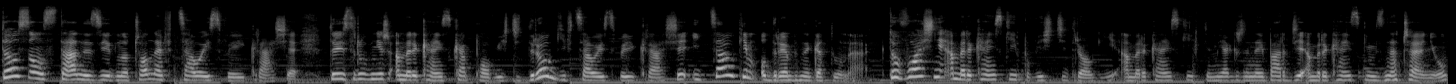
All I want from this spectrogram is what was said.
To są Stany Zjednoczone w całej swojej krasie. To jest również amerykańska powieść drogi w całej swojej krasie i całkiem odrębny gatunek. To właśnie amerykańskiej powieści drogi, amerykańskiej w tym jakże najbardziej amerykańskim znaczeniu,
